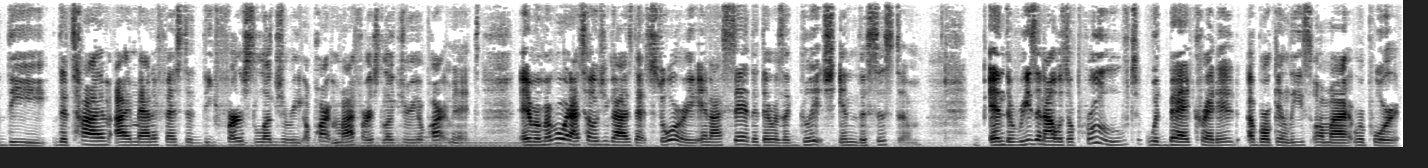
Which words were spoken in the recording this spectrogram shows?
the the time I manifested the first luxury apartment my first luxury apartment and remember when I told you guys that story and I said that there was a glitch in the system. And the reason I was approved with bad credit, a broken lease on my report,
